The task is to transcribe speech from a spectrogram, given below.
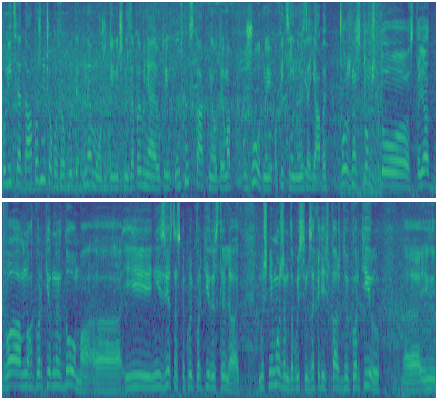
Поліція також нічого зробити не може. Дільничний запевняє, окрім усних скарг, не отримав жодної офіційної заяви. Сложность в том, что стоят два многоквартирных дома, э, и неизвестно, с какой квартиры стреляют. Мы ж не можем, допустим, заходить в каждую квартиру э, и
